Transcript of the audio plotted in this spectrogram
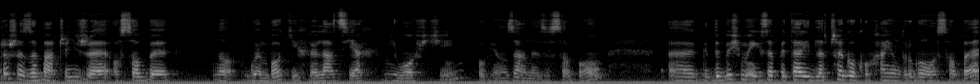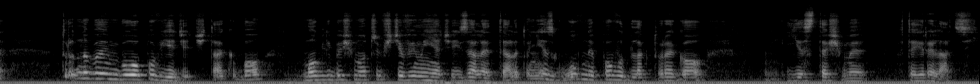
Proszę zobaczyć, że osoby no, w głębokich relacjach miłości powiązane ze sobą, e, gdybyśmy ich zapytali, dlaczego kochają drugą osobę, trudno by im było powiedzieć, tak? Bo moglibyśmy oczywiście wymieniać jej zalety, ale to nie jest główny powód, dla którego jesteśmy w tej relacji.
